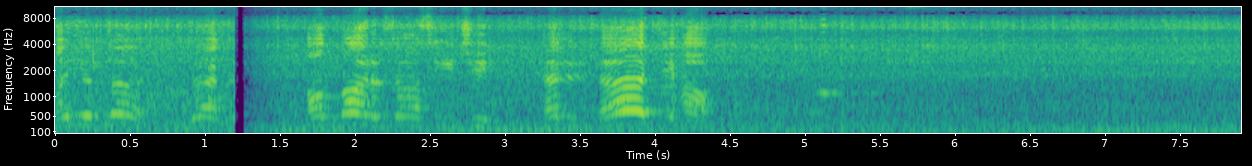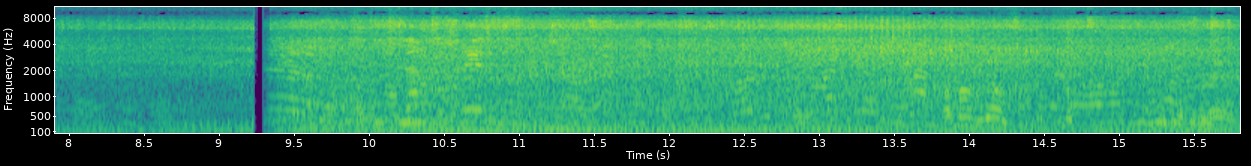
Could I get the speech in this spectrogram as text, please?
hayırlı ve Allah rızası için El Fatiha. Bilmiyorum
